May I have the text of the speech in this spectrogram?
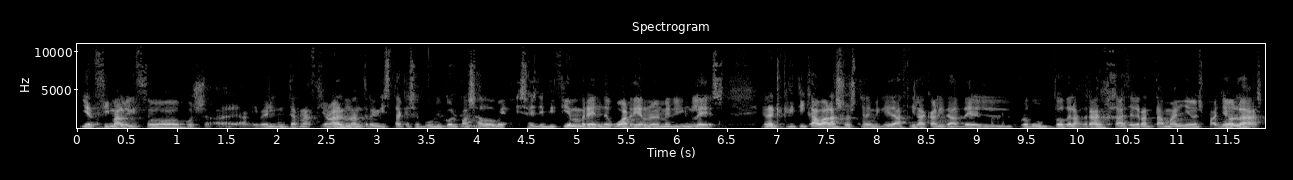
y encima lo hizo pues, a, a nivel internacional en una entrevista que se publicó el pasado 26 de diciembre en The Guardian, en el medio inglés, en el que criticaba la sostenibilidad y la calidad del producto de las granjas de gran tamaño españolas.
